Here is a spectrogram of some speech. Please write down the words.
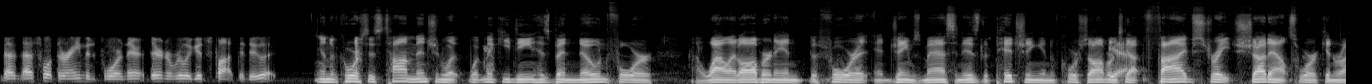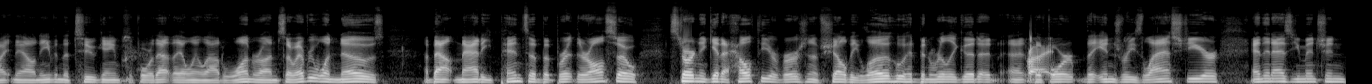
that, that's what they're aiming for, and they're they're in a really good spot to do it. And of course, as Tom mentioned, what, what Mickey Dean has been known for uh, while at Auburn and before at, at, James Madison is the pitching. And of course, Auburn's yeah. got five straight shutouts working right now. And even the two games before that, they only allowed one run. So everyone knows about Maddie Penta, but Britt, they're also starting to get a healthier version of Shelby Lowe, who had been really good at, right. before the injuries last year. And then, as you mentioned,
